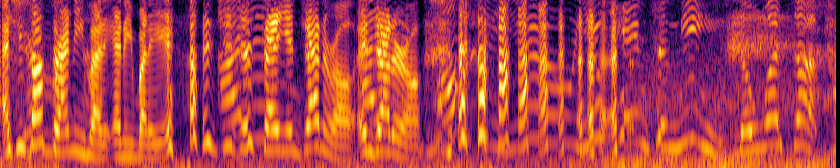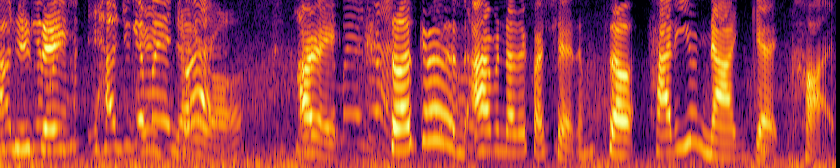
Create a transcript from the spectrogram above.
And she's You're not threatening anybody. Anybody. she's I just saying in general. In I general. Talk to you. You came to me. So what's up? How'd you She's get my How'd you get my address? How'd you get my address? So let's go. To, oh. I have another question. So, how do you not get caught?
